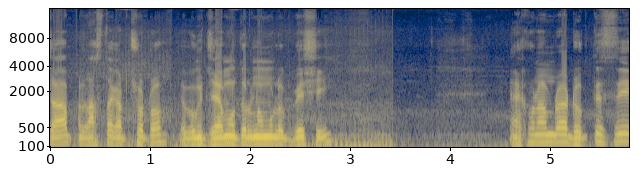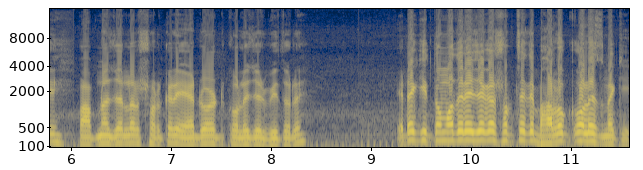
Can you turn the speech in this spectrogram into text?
চাপ, রাস্তাঘাট ছোট এবং জ্যামও তুলনামূলক বেশি। এখন আমরা ঢুকতেছি পাবনা জেলার সরকারি অ্যাডওয়ার্ড কলেজের ভিতরে। এটা কি তোমাদের এই জায়গার সবচাইতে ভালো কলেজ নাকি?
